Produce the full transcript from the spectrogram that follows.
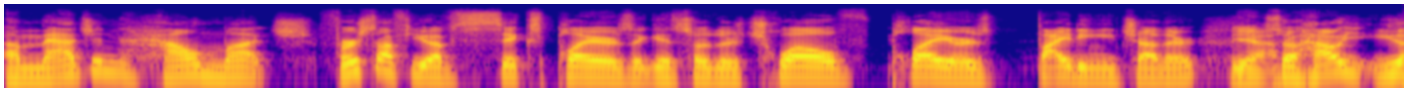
imagine how much. First off, you have six players against, so there's twelve players fighting each other. Yeah. So how you, you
